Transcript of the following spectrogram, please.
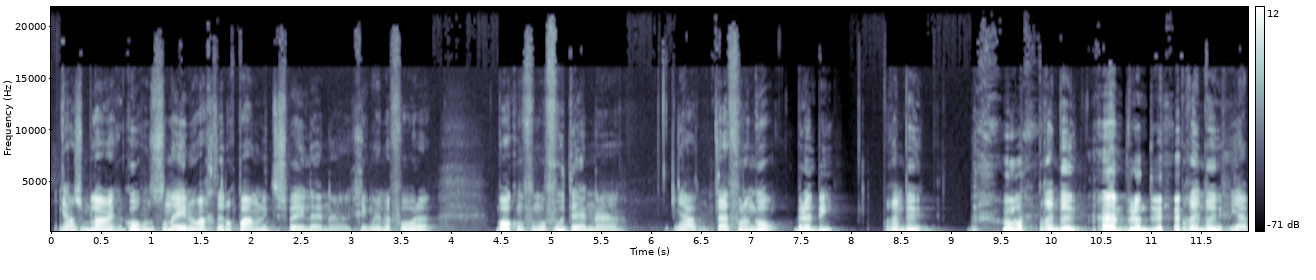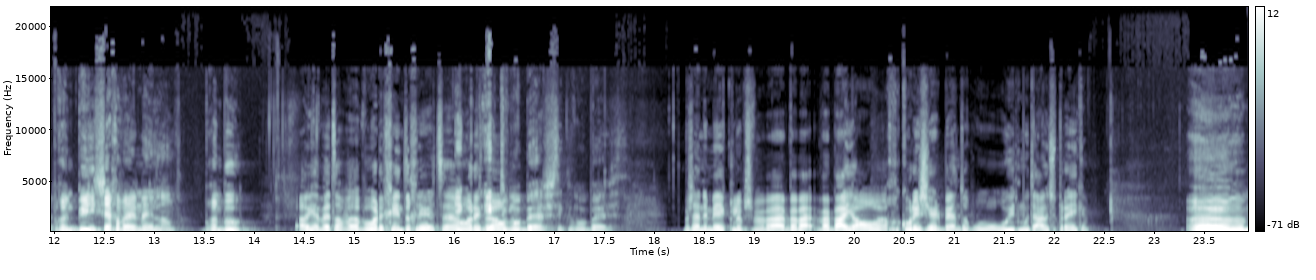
dat was een belangrijke goal. Want er stond 1-0 achter, nog een paar minuten te spelen. En eh, ik ging mee naar voren. Bal komt voor mijn voeten en eh, ja, tijd voor een goal. Brundby. Brunbu. Hoe? Brunbu. Brundby. Brunbu. Ja, Brunby zeggen wij in Nederland. Brunbu. Oh, jij bent al wel behoorlijk geïntegrerd, eh, hoor ik, ik, wel. doe mijn best, ik doe mijn best. Maar zijn er meer clubs waar, waar- waarbij je al eh, gecorrigeerd bent op hoe, hoe je het moet uitspreken? Ehm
